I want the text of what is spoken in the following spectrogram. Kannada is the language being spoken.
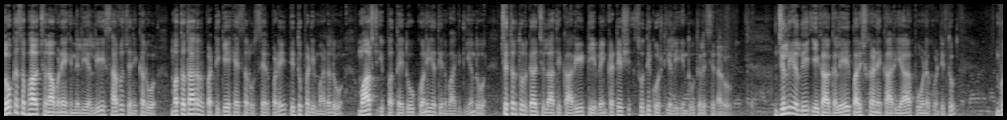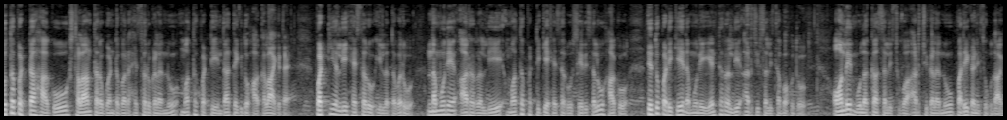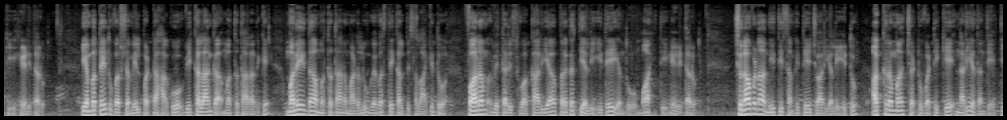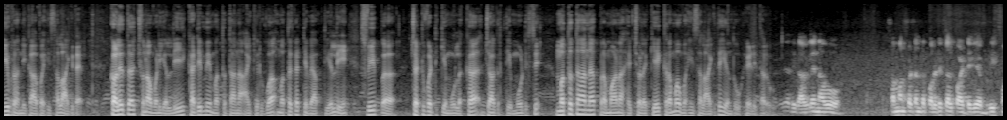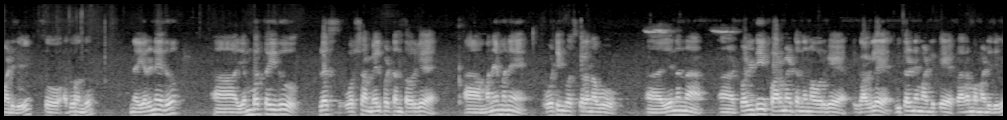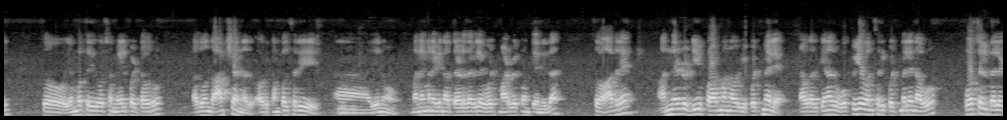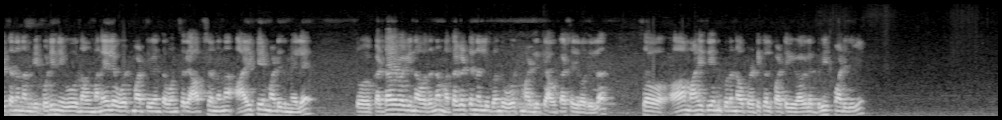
ಲೋಕಸಭಾ ಚುನಾವಣೆ ಹಿನ್ನೆಲೆಯಲ್ಲಿ ಸಾರ್ವಜನಿಕರು ಮತದಾರರ ಪಟ್ಟಿಗೆ ಹೆಸರು ಸೇರ್ಪಡೆ, ತಿದ್ದುಪಡಿ ಮಾಡಲು ಮಾರ್ಚ್ ಇಪ್ಪತ್ತೈದು ಕೊನೆಯ ದಿನವಾಗಿದೆ ಎಂದು ಚಿತ್ರದುರ್ಗ ಜಿಲ್ಲಾಧಿಕಾರಿ ಟಿ ವೆಂಕಟೇಶ್ ಸುದ್ದಿಗೋಷ್ಠಿಯಲ್ಲಿ ಇಂದು ತಿಳಿಸಿದರು. ಜಿಲ್ಲೆಯಲ್ಲಿ ಈಗಾಗಲೇ ಪರಿಷ್ಕರಣೆ ಕಾರ್ಯ ಪೂರ್ಣಗೊಂಡಿದ್ದು ಮೃತಪಟ್ಟ ಹಾಗೂ ಸ್ಥಳಾಂತರಗೊಂಡವರ ಹೆಸರುಗಳನ್ನು ಮತಪಟ್ಟಿಯಿಂದ ತೆಗೆದುಹಾಕಲಾಗಿದೆ. ಪಟ್ಟಿಯಲ್ಲಿ ಹೆಸರು ಇಲ್ಲದವರು ನಮೂನೆ ಆರರಲ್ಲಿ ಮತಪಟ್ಟಿಗೆ ಹೆಸರು ಸೇರಿಸಲು ಹಾಗೂ ತಿದ್ದುಪಡಿಗೆ ನಮೂನೆ ಎಂಟರಲ್ಲಿ ಅರ್ಜಿ ಸಲ್ಲಿಸಬಹುದು. ಆನ್ಲೈನ್ ಮೂಲಕ ಸಲ್ಲಿಸುವ ಅರ್ಜಿಗಳನ್ನು ಪರಿಗಣಿಸುವುದಾಗಿ ಹೇಳಿದರು. ಎಂಬತ್ತೈದು ವರ್ಷ ಮೇಲ್ಪಟ್ಟ ಹಾಗೂ ವಿಕಲಾಂಗ ಮತದಾರರಿಗೆ ಮನೆಯಿಂದ ಮತದಾನ ಮಾಡಲು ವ್ಯವಸ್ಥೆ ಕಲ್ಪಿಸಲಾಗಿದ್ದು, ಫಾರಂ ವಿತರಿಸುವ ಕಾರ್ಯ ಪ್ರಗತಿಯಲ್ಲಿ ಇದೆ ಎಂದು ಮಾಹಿತಿ ನೀಡಿದರು. ಚುನಾವಣಾ ನೀತಿ ಸಂಹಿತೆ ಜಾರಿಯಲ್ಲಿ ಇದ್ದು, ಅಕ್ರಮ ಚಟುವಟಿಕೆ ನಡೆಯದಂತೆ ತೀವ್ರ ನಿಗಾ ವಹಿಸಲಾಗಿದೆ. ಕಳೆದ ಚುನಾವಣೆಯಲ್ಲಿ ಕಡಿಮೆ ಮತದಾನ ಆಗಿರುವ ಮತಗಟ್ಟೆ ವ್ಯಾಪ್ತಿಯಲ್ಲಿ ಸ್ವೀಪ್ ಚಟುವಟಿಕೆ ಮೂಲಕ ಜಾಗೃತಿ ಮೂಡಿಸಿ ಮತದಾನ ಪ್ರಮಾಣ ಹೆಚ್ಚಳಕ್ಕೆ ಕ್ರಮ ವಹಿಸಲಾಗಿದೆ ಎಂದು ಹೇಳಿದರು. ಈಗಾಗಲೇ ನಾವು ಸಂಬಂಧಪಟ್ಟಂತ ಪೊಲಿಟಿಕಲ್ ಪಾರ್ಟಿಗೆ ಬ್ರೀಫ್ ಮಾಡಿದ್ದೀವಿ. ಸೊ ಅದು ಒಂದು. ಎರಡನೇದು ಎಂಬತ್ತೈದು ಪ್ಲಸ್ ವರ್ಷ ಮೇಲ್ಪಟ್ಟಂಥವ್ರಿಗೆ ಮನೆ ಮನೆ ವೋಟಿಂಗ್ಗೋಸ್ಕರ ನಾವು ಏನನ್ನ ಟ್ವೆಲ್ ಡಿ ಫಾರ್ಮ್ಯಾಟನ್ನು ನಾವು ಅವ್ರಿಗೆ ಈಗಾಗಲೇ ವಿತರಣೆ ಮಾಡಲಿಕ್ಕೆ ಪ್ರಾರಂಭ ಮಾಡಿದ್ದೀವಿ. ಸೊ ಎಂಬತ್ತೈದು ವರ್ಷ ಮೇಲ್ಪಟ್ಟವರು, ಅದೊಂದು ಆಪ್ಷನ್ ಅದು. ಅವರು ಕಂಪಲ್ಸರಿ ಏನು ಮನೆ ಮನೆಗೆ ನಾವು ತೆರಳಿದಾಗಲೇ ವೋಟ್ ಮಾಡಬೇಕು ಅಂತ ಏನಿಲ್ಲ. ಸೊ ಆದರೆ ಹನ್ನೆರಡು ಡಿ ಫಾರ್ಮನ್ನು ಅವ್ರಿಗೆ ಕೊಟ್ಟ ಮೇಲೆ ಅವ್ರು ಅದಕ್ಕೇನಾದರೂ ಒಪ್ಪಿಗೆ ಒಂದ್ಸರಿ ಕೊಟ್ಟ ಮೇಲೆ ನಾವು ಪೋಸ್ಟಲ್ ಬ್ಯಾಲೆಟನ್ನು ನಮಗೆ ಕೊಡಿ ನೀವು, ನಾವು ಮನೆಯಲ್ಲೇ ವೋಟ್ ಮಾಡ್ತೀವಿ ಅಂತ ಒಂದ್ಸರಿ ಆಪ್ಷನನ್ನು ಆಯ್ಕೆ ಮಾಡಿದ ಮೇಲೆ, ಸೊ, ಕಡ್ಡಾಯವಾಗಿ ನಾವು ಅದನ್ನು ಮತಗಟ್ಟೆನಲ್ಲಿ ಬಂದು ವೋಟ್ ಮಾಡಲಿಕ್ಕೆ ಅವಕಾಶ ಇರೋದಿಲ್ಲ. ಸೊ ಆ ಮಾಹಿತಿಯನ್ನು ಕೂಡ ನಾವು ಪೊಲಿಟಿಕಲ್ ಪಾರ್ಟಿಗೆ ಈಗಾಗಲೇ ಬ್ರೀಫ್ ಮಾಡಿದ್ದೀವಿ.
